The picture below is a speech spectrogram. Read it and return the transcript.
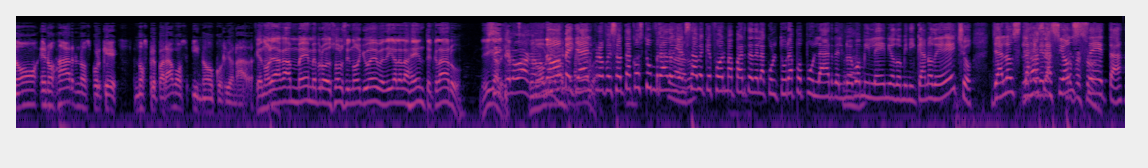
no enojarnos porque nos preparamos y no ocurrió nada. Que no le hagan meme, profesor, si no llueve, dígale a la gente, claro. Dígale. que lo hagan. No, obligan hombre, ya el profesor está acostumbrado y él sabe que forma parte de la cultura popular del nuevo milenio dominicano. De hecho, ya los, la Gracias, generación profesor. Z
